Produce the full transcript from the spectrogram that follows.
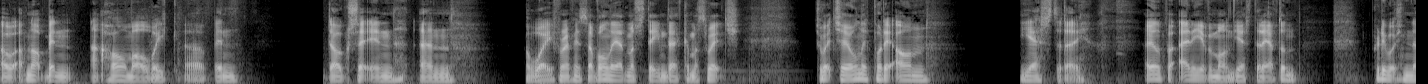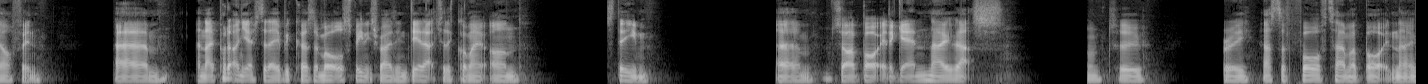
Oh, I've not been at home all week. I've been dog sitting and away from everything. So I've only had my Steam Deck and my Switch. Switch, I only put it on yesterday. I only put any of them on yesterday. I've done pretty much nothing. Um, and I put it on yesterday because Immortals Fenyx Rising did actually come out on Steam. Um, so I bought it again. Now that's one, two, three. That's the fourth time I bought it now.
